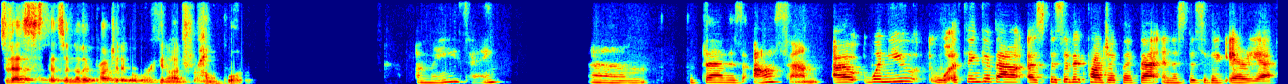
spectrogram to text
So that's that's another project that we're working on for Hamakua. Amazing. Um, that is awesome. Uh, when you think about a specific project like that in a specific area,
